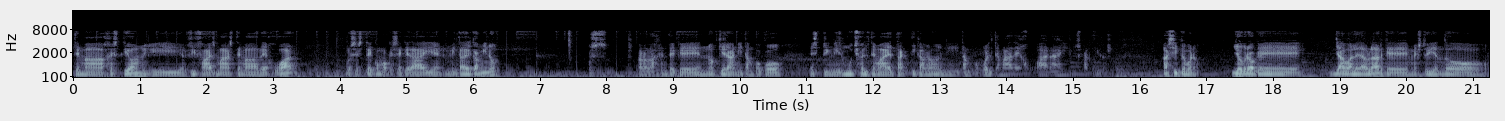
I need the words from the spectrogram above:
tema gestión y el FIFA es más tema de jugar, pues este como que se queda ahí en mitad del camino, pues, para la gente que no quiera ni tampoco exprimir mucho el tema de táctica, ¿no? Ni tampoco el tema de jugar ahí los partidos. Así que bueno, yo creo que ya vale de hablar, que me estoy yendo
